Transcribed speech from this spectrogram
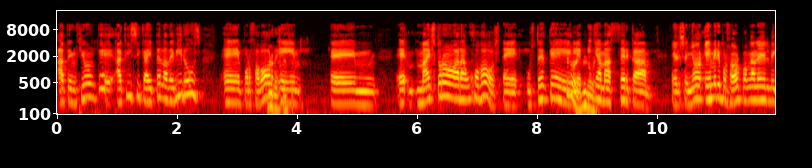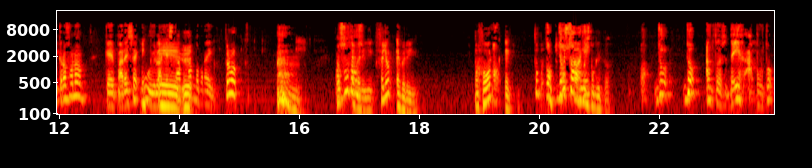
Atención, que aquí sí que hay tela de virus. Eh, por favor, Virus que eh, Maestro Araujo 2, eh, usted que le pilla más cerca el señor Emery, por favor, póngale el micrófono, que parece... Uy, la que está hablando por ahí. Tenemos- Nosotros... Emery, señor Emery. Por favor, tú, tú- yo aquí. un poquito. Yo, yo, antes de ir a punto,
